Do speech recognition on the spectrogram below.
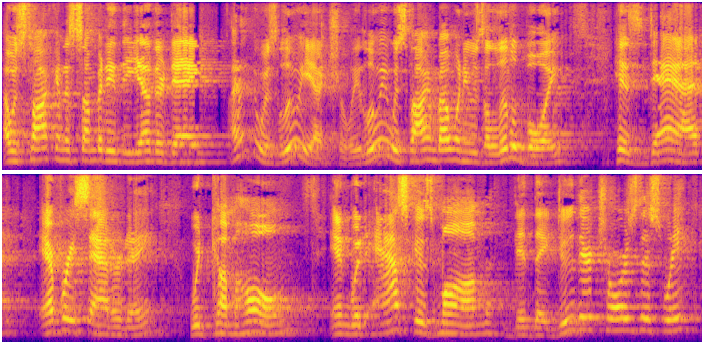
I was talking to somebody the other day, I think it was Louis actually. Louis was talking about when he was a little boy, his dad, every Saturday, would come home and would ask his mom, Did they do their chores this week?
